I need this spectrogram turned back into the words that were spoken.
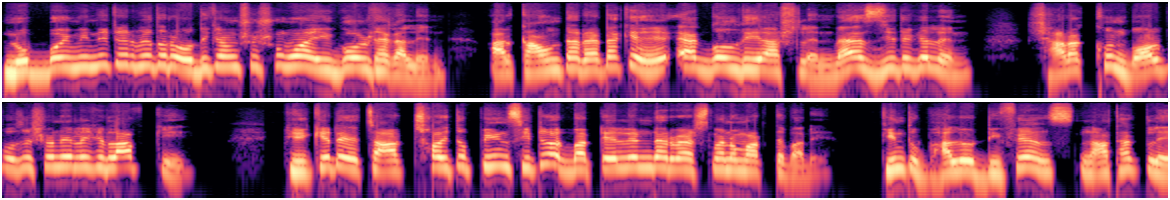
নব্বই মিনিটের ভেতরে অধিকাংশ সময় গোল ঠেকালেন, আর কাউন্টার অ্যাটাকে এক গোল দিয়ে আসলেন, ব্যাস জিতে গেলেন। সারাক্ষণ বল পজিশনে লেগে লাভ কি? ক্রিকেটে চার ছয় তো পিন সিটার বা টেলেন্ডার ব্যাটসম্যানও মারতে পারে। কিন্তু ভালো ডিফেন্স না থাকলে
